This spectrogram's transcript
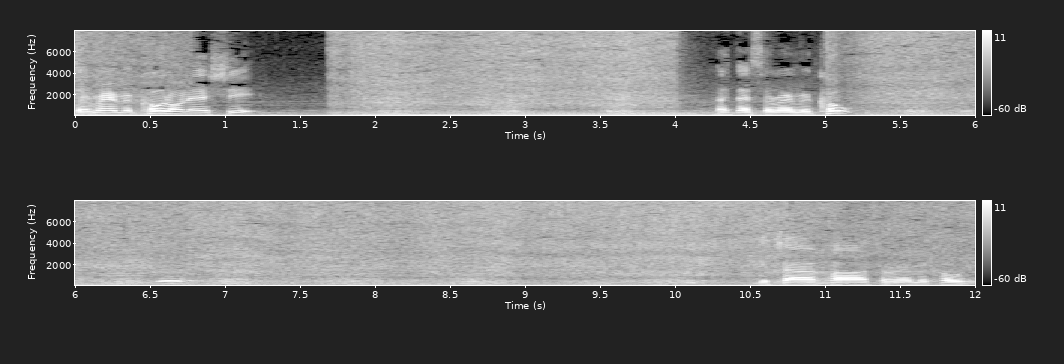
ceramic coat on that shit. That's that ceramic coat. Get y'all car ceramic coated.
